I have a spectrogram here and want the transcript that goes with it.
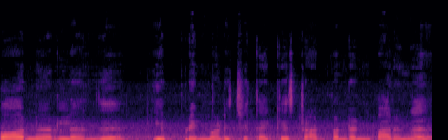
கார்னர்லேருந்து எப்படி மடித்து தைக்க ஸ்டார்ட் பண்ணுறேன்னு பாருங்கள்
